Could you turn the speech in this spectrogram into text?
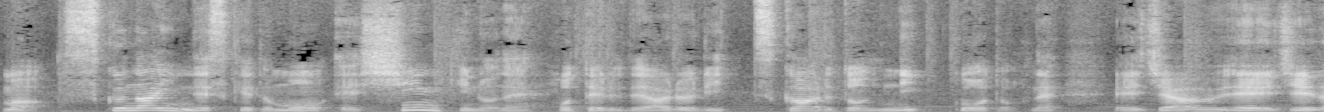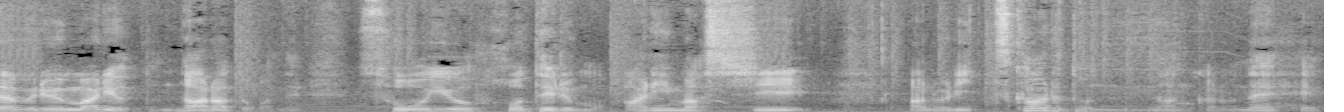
まあ少ないんですけども、えー、新規のね、ホテルであるリッツ・カールトン日光とかね、えー、JW マリオット奈良とかね、そういうホテルもありますし、あのリッツ・カールトンなんかのね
